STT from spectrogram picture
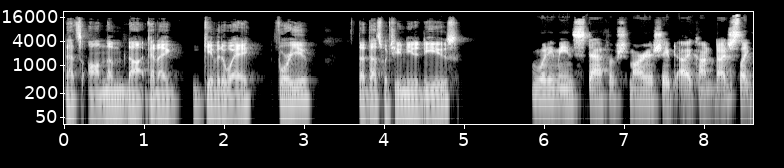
that's on them not kind of give it away for you? that that's what you needed to use? What do you mean, staff of Samaria shaped icon? Did I just like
